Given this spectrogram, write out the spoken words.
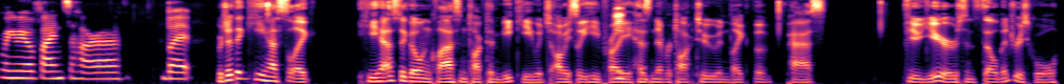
We're gonna go find Sahara, but Which I think he has to like he has to go in class and talk to Miki, which obviously he probably Yeah. has never talked to in like the past few years since elementary school.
